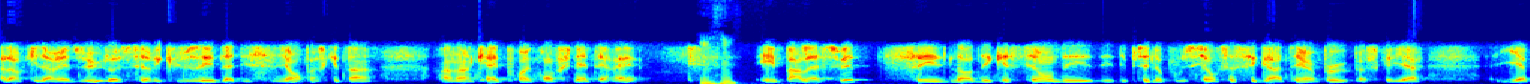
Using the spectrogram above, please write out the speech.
alors qu'il aurait dû se récuser de la décision parce qu'il est en, enquête pour un conflit d'intérêt. Mm-hmm. Et par la suite, c'est lors des questions des, députés de l'opposition que ça s'est gâté un peu parce qu'il y a, il y a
